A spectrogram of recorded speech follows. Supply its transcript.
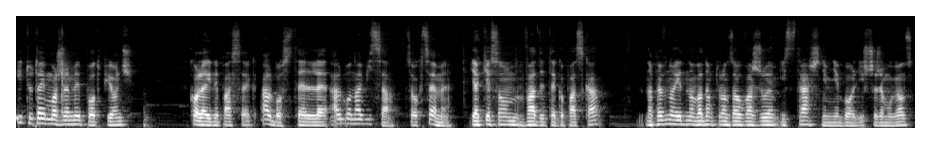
i tutaj możemy podpiąć kolejny pasek albo Stellę, albo Navisa, co chcemy. Jakie są wady tego paska? Na pewno jedną wadą, którą zauważyłem i strasznie mnie boli, szczerze mówiąc,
